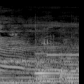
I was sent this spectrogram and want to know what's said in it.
耶。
